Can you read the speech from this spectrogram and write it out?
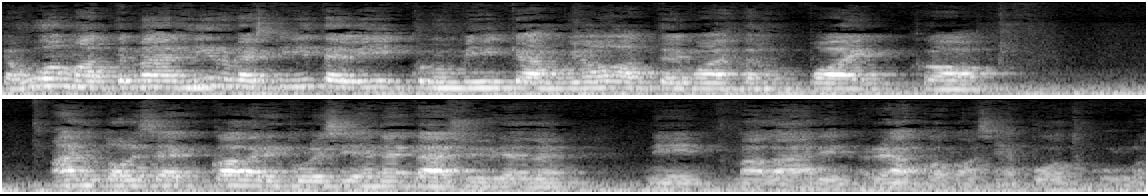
Ja huomaatte, mä en hirveästi itse liikkunut mihinkään, mun jalat ei vaihtanut paikkaa. Ainut oli se, kun kaveri tuli siihen etäisyydelle, niin mä lähdin reagoimaan siihen potkulla.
